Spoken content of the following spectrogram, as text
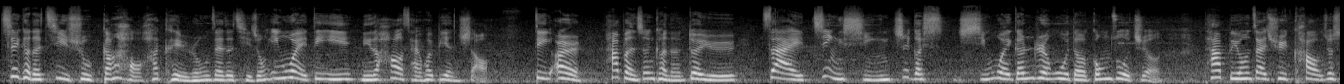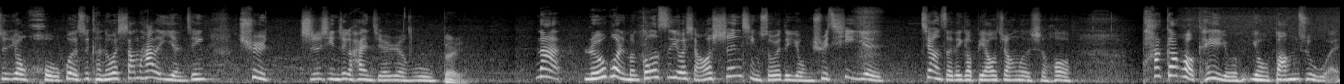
这个的技术刚好它可以融入在这其中，因为第一，你的耗材会变少；第二，他本身可能对于在进行这个行为跟任务的工作者，他不用再去靠，就是用火或者是可能会伤他的眼睛去执行这个焊接任务。对。那如果你们公司有想要申请所谓的永续企业这样子的一个标章的时候，它刚好可以有有帮助哎。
